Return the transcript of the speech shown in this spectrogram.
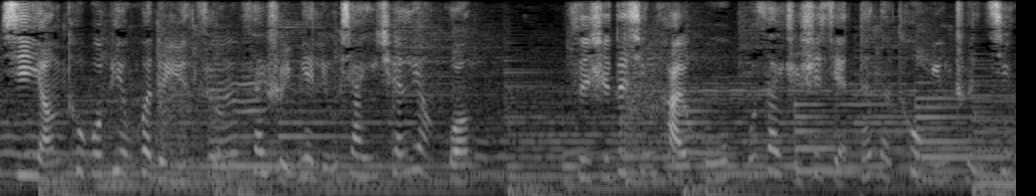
夕阳透过变幻的云层在水面留下一圈亮光。此时的青海湖不再只是简单的透明纯净，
